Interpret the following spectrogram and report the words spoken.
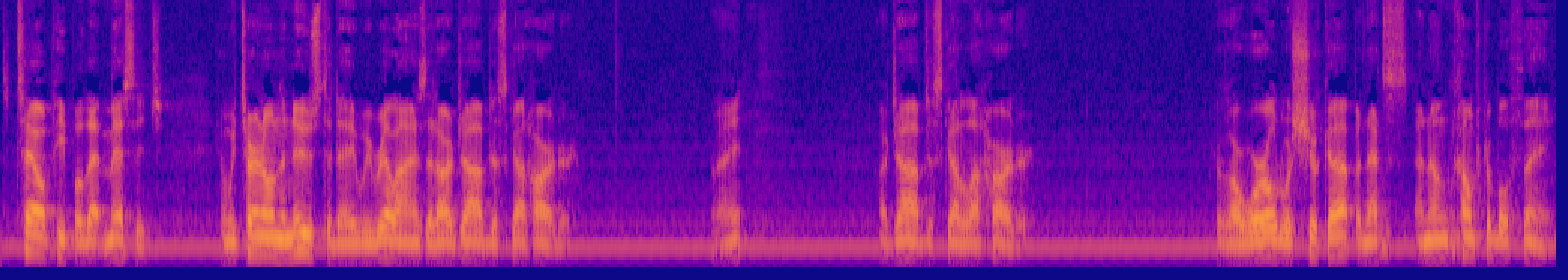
to tell people that message and we turn on the news today, we realize that our job just got harder. Right? Our job just got a lot harder. Because our world was shook up, and that's an uncomfortable thing.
